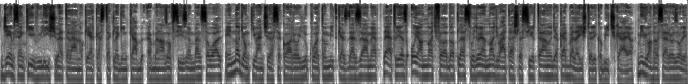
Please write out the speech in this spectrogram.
Jameson kívül is veteránok érkeztek leginkább ebben az off-seasonben, szóval én nagyon kíváncsi leszek arra, hogy Luke Walton mit kezd ezzel, mert lehet, hogy ez olyan nagy feladat lesz, vagy olyan nagy váltás lesz hirtelen, hogy akár bele is törik a bicskája. Mit gondolsz erről, Zoli?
